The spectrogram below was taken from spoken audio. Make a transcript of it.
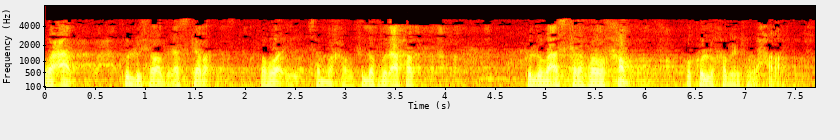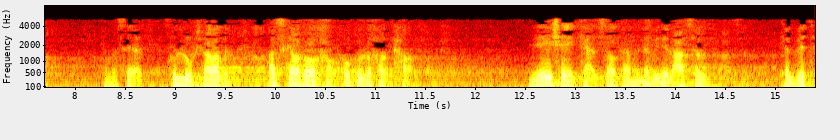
هو عام كل شراب أسكر فهو يسمى خمر. في اللفظ الآخر كل ما أسكر فهو خمر وكل خمر فهو حرام كما سيأتي. كل شراب أسكر فهو خمر وكل خمر حرام. من أي شيء كان سواء كان من نبيذ العسل كالبتع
